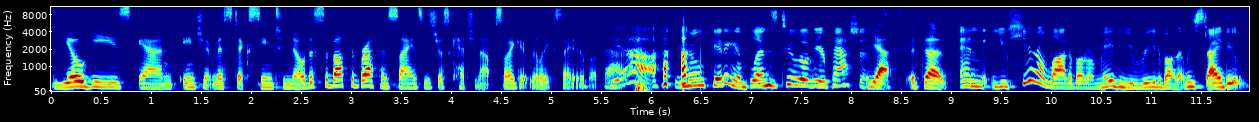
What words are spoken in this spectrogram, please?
yogis and ancient mystics seem to know this about the breath, and science is just catching up. So I get really excited about that. Yeah, no kidding. It blends two of your passions. Yes, it does. And you hear a lot about, or maybe you read about, at least I do,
